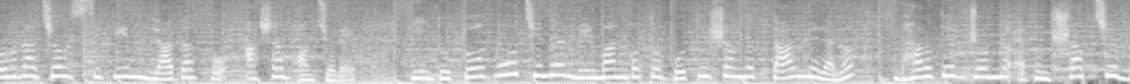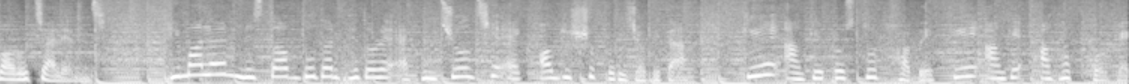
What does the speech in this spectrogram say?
অরুণাচল, সিকিম, লাদাখ ও আসাম অঞ্চলে। কিন্তু তবুও চীনের নির্মাণগত গতির সঙ্গে তাল মেলানো ভারতের জন্য এখন সবচেয়ে বড় চ্যালেঞ্জ। হিমালয়ের নিস্তব্ধতার ভেতরে এখন চলছে এক অদৃশ্য প্রতিযোগিতা। কে আগে প্রস্তুত হবে, কে আগে আঘাত করবে?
